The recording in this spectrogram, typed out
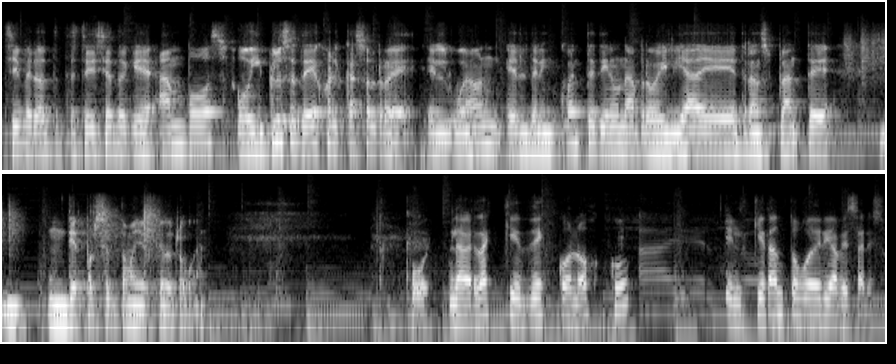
Sí, pero te estoy diciendo que ambos, o incluso te dejo el caso al revés. El weón, el delincuente tiene una probabilidad de trasplante un 10% mayor que el otro weón. La verdad es que desconozco el qué tanto podría pesar eso.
